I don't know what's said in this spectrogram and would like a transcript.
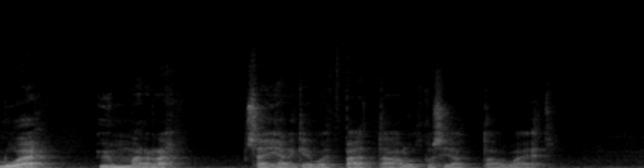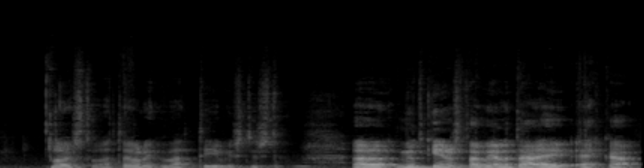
lue, ymmärrä, sen jälkeen voit päättää, haluatko sijoittaa vai et. Loistavaa, tämä oli hyvä tiivistystä. Nyt kiinnostaa vielä, tämä ei ehkä,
